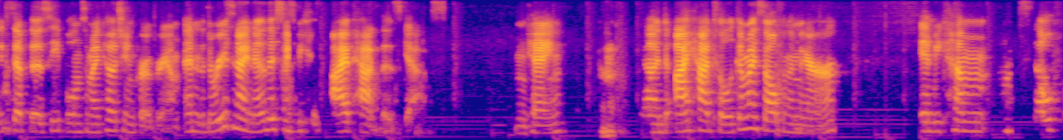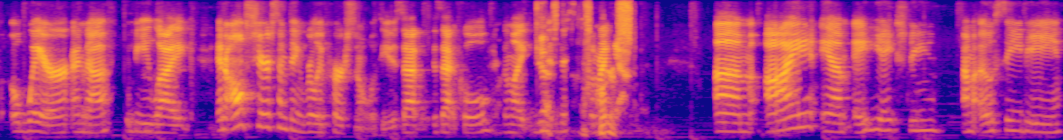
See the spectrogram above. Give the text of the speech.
accept those people into my coaching program. And the reason I know this is because I've had those gaps. Okay. Mm-hmm. And I had to look at myself in the mirror and become self-aware enough to be like and i'll share something really personal with you is that is that cool and like yes, this is what I um i am adhd i'm ocd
